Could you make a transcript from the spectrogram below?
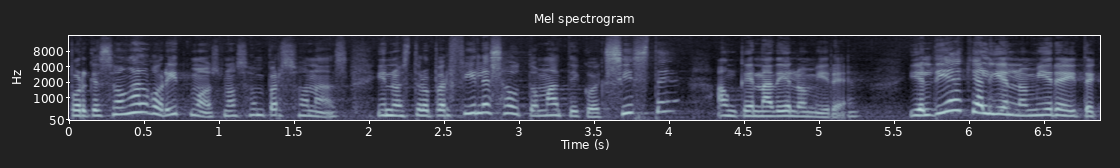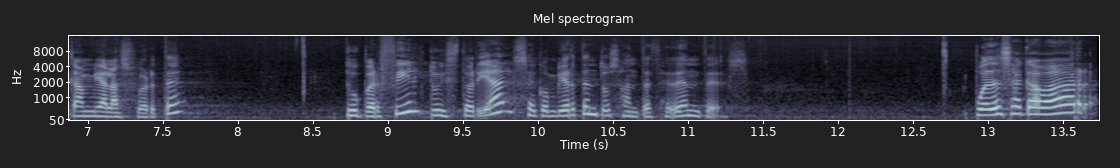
porque son algoritmos, no son personas. Y nuestro perfil es automático, existe aunque nadie lo mire. Y el día que alguien lo mire y te cambia la suerte, tu perfil, tu historial, se convierte en tus antecedentes puedes acabar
